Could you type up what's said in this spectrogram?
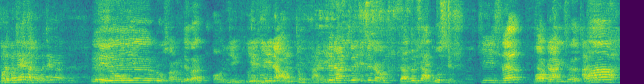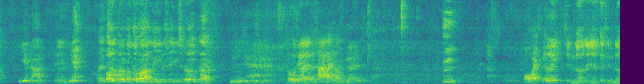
Tuh depan cetak, depan cetak. Eh, rusak pencetan. Oh, jing. Iya, iya daun tuh. Itu daun, itu, itu daun. Datang si Agus. Bodak. si Israel. Ah, Iya, nah. Ini. Ay pada-pada matewani kasi Israel ka. Iya. Tuh, dia itu salah tuh. Poek euy. Sindo nanya ke Sindo.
